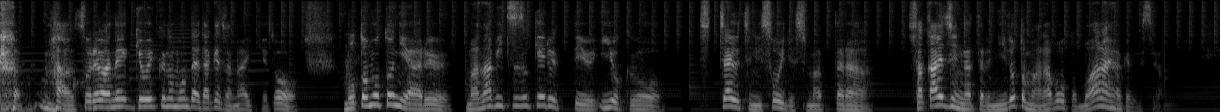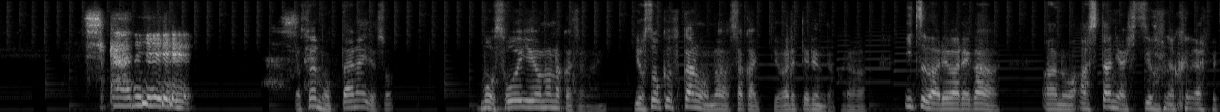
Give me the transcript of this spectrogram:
まあそれはね教育の問題だけじゃないけどもともとにある学び続けるっていう意欲をちっちゃいうちに削いでしまったら社会人になったら二度と学ぼうと思わないわけですよ。確かに。それはもったいないでしょ。もうそういう世の中じゃない。予測不可能な社会って言われてるんだからいつ我々があの明日には必要なくなる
